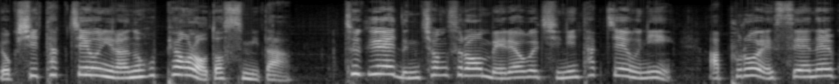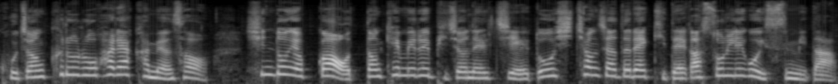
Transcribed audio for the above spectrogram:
역시 탁재훈이라는 호평을 얻었습니다. 특유의 능청스러운 매력을 지닌 탁재훈이 앞으로 SNL 고정 크루로 활약하면서 신동엽과 어떤 케미를 빚어낼지에도 시청자들의 기대가 쏠리고 있습니다.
